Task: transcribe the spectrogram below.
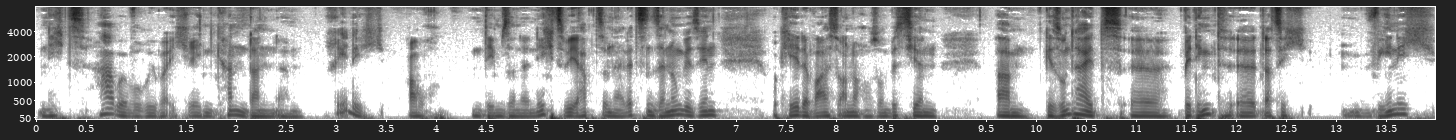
nichts habe, worüber ich reden kann, dann ähm, rede ich auch in dem Sinne nichts. Wie ihr habt es in der letzten Sendung gesehen, okay, da war es auch noch so ein bisschen ähm, gesundheitsbedingt, äh, dass ich wenig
